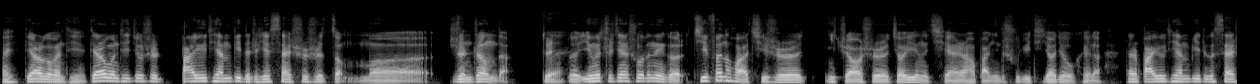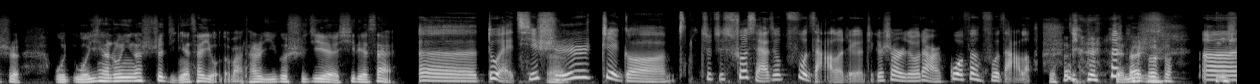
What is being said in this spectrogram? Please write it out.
哎，第二个问题，第二个问题就是八 UTMB 的这些赛事是怎么认证的？对，对，因为之前说的那个积分的话，其实你只要是交一定的钱，然后把你的数据提交就 OK 了。但是八 UTMB 这个赛事，我我印象中应该是这几年才有的吧？它是一个世界系列赛。呃，对，其嗯实这个就这说起来就复杂了，这个这个事儿就有点儿过分复杂了。简单说说，呃，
